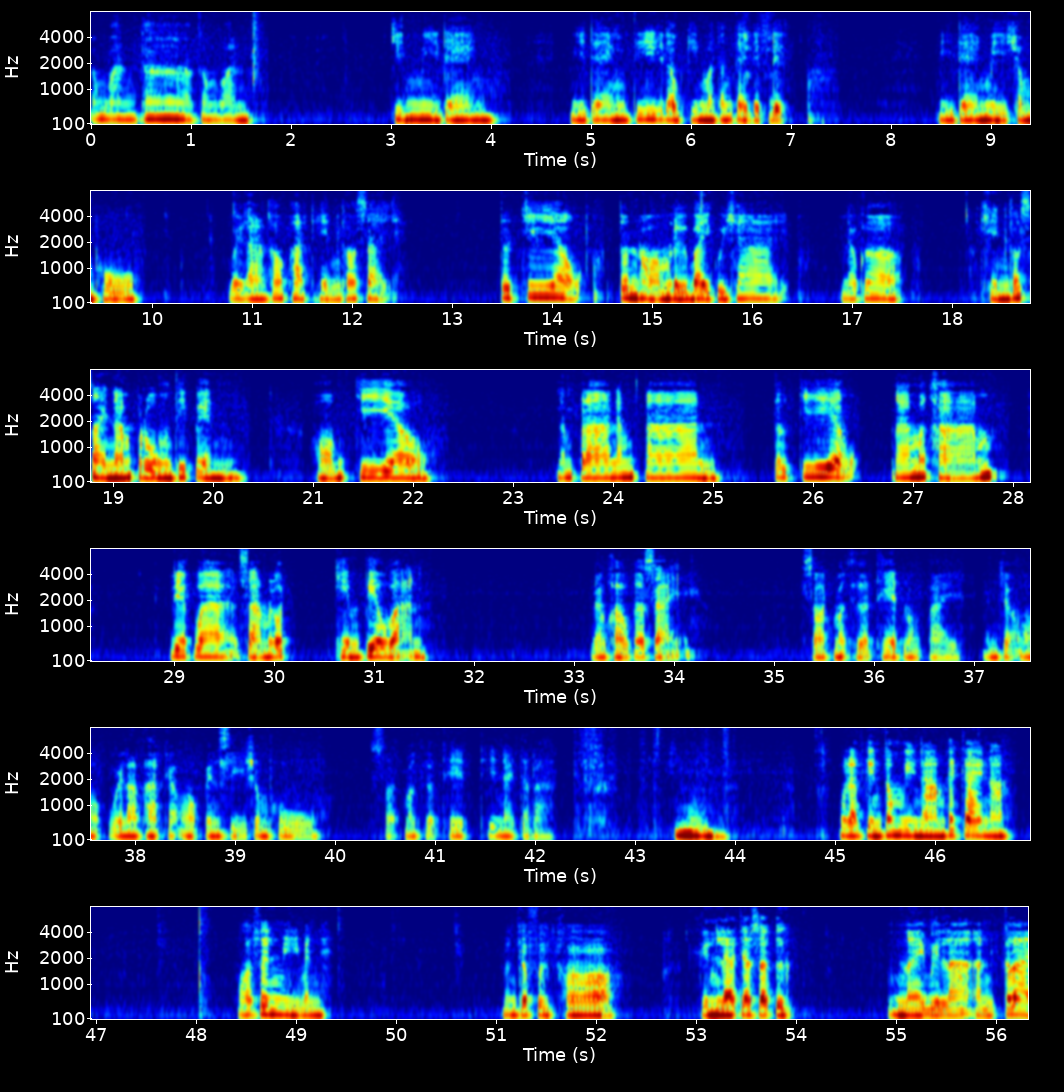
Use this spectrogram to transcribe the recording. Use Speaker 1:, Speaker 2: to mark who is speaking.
Speaker 1: กลางวันถ้ากลางวัน กินหมีแดง หมีแดงที่เรากินมาตั้งแต่เด็กๆ หมีแดงหมีชมพู เวลาเขาผัดเห็นเขาใส่เต้าเจี้ยว ต้นหอมหรือใบกุยช่าย แล้วก็เห็นเขาใส่น้ำปรุงที่เป็นหอมเจียว น้ำปลา น้ำตาล เต้าเจี้ยว น้ำมะขาม เรียกว่าสามรสเค็มเปรี้ยวหวาน แล้วเขาก็ใส่ซอสมะเขือเทศลงไป มันจะออกเวลาผัดจะออกเป็นสีชมพู ซอสมะเขือเทศที่ในตลาด อืม เวลากินต้องมีน้ำใกล้ๆนะ เพราะเส้นหมี่มัน มันจะฝืดคอ กินแล้วจะสะอึกในเวลาอันใกล้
